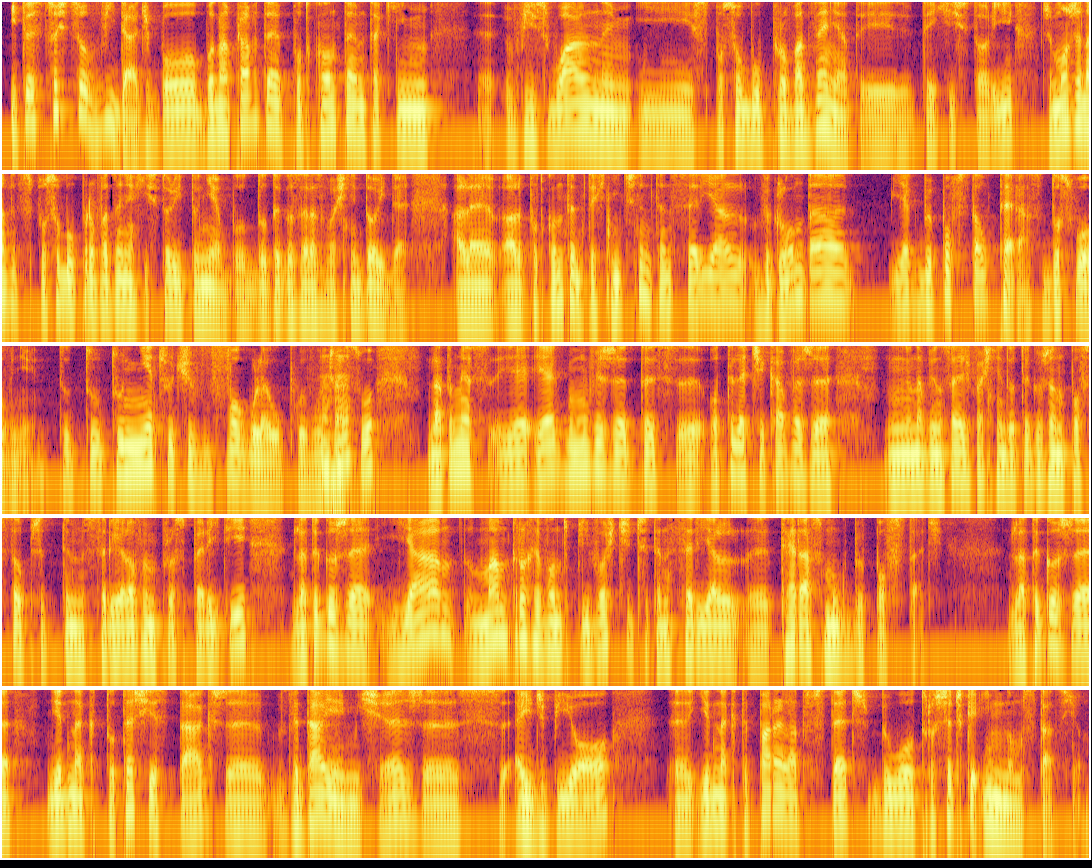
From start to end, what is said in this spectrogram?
i to jest coś, co widać, bo, bo naprawdę pod kątem takim wizualnym i sposobu prowadzenia tej, tej historii, czy może nawet sposobu prowadzenia historii to nie, bo do tego zaraz właśnie dojdę, ale, ale pod kątem technicznym ten serial wygląda jakby powstał teraz, dosłownie. Tu, tu, tu nie czuć w ogóle upływu mhm. czasu. Natomiast ja, ja, jakby mówię, że to jest e, o tyle ciekawe, że mm, nawiązałeś właśnie do tego, że on powstał przed tym serialowym Prosperity, dlatego że ja mam trochę wątpliwości, czy ten serial e, teraz mógłby powstać. Dlatego, że jednak to też jest tak, że wydaje mi się, że z HBO e, jednak te parę lat wstecz było troszeczkę inną stacją.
